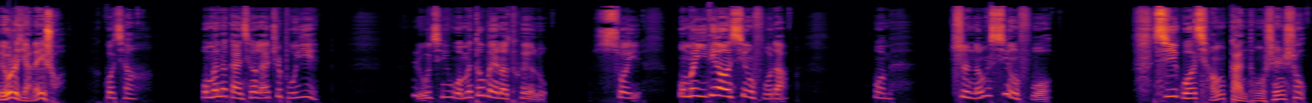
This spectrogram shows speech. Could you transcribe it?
流着眼泪说：“国强，我们的感情来之不易，如今我们都没了退路，所以我们一定要幸福的，我们。”只能幸福。西国强感同身受，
